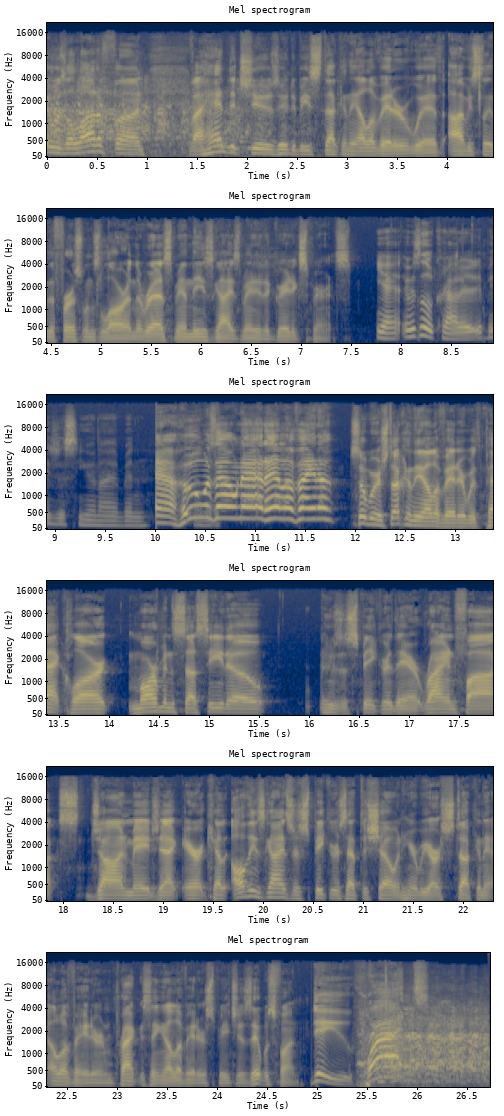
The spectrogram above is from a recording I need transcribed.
it was a lot of fun. If I had to choose who to be stuck in the elevator with, obviously the first one's Laura, and the rest, man, these guys made it a great experience. yeah, it was a little crowded. If was just you and I have been. Now, who was on that elevator? So we were stuck in the elevator with Pat Clark, Marvin Salcedo, who's a speaker there, Ryan Fox, John Majak, Eric Kelly. All these guys are speakers at the show, and here we are stuck in an elevator and practicing elevator speeches. It was fun. Do what?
